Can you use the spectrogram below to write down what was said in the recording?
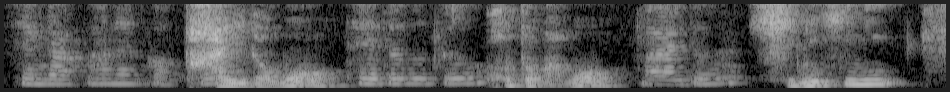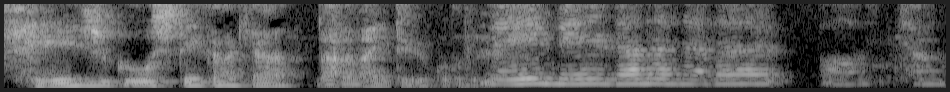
생각하는 것도 態度も 태도도 言葉も 말도 日に日に成熟をしていかなきゃならないということです 매일매일 나날나날 어, 장,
